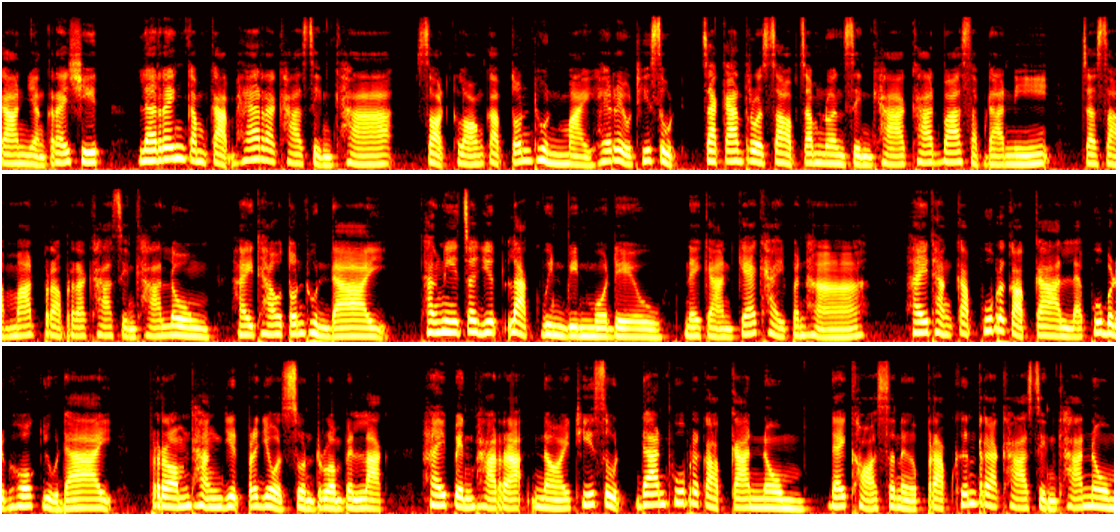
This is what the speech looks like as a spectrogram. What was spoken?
การณ์อย่างใกล้ชิด และเร่งกำกับให้ราคาสินค้า สอดคล้องกับต้นทุนใหม่ให้เร็วที่สุด จากการตรวจสอบจำนวนสินค้าคาดว่าสัปดาห์นี้ จะสามารถปรับราคาสินค้าลงให้เท่าต้นทุนได้ ทั้งนี้จะยึดหลัก win-win model ในการแก้ไขปัญหา ให้ทั้งกับผู้ประกอบการและผู้บริโภคอยู่ได้ พร้อมทั้งยึดประโยชน์ส่วนรวมเป็นหลัก ให้เป็นภาระน้อยที่สุด ด้านผู้ประกอบการนม ได้ขอเสนอปรับขึ้นราคาสินค้านม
